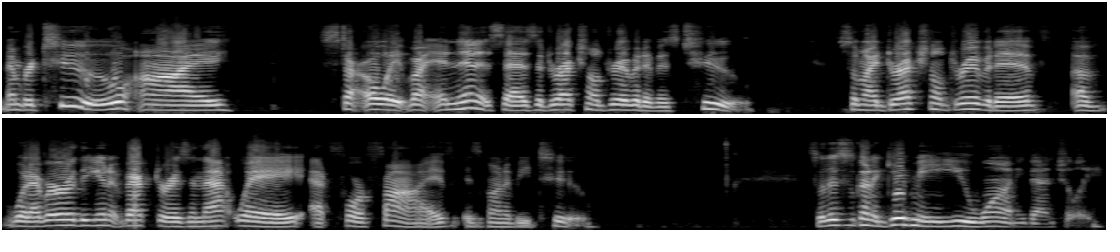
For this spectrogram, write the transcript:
Number two, I start, oh wait, and then it says the directional derivative is 2. So my directional derivative of whatever the unit vector is in that way at 4, 5 is going to be 2. So this is going to give me U1 eventually.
